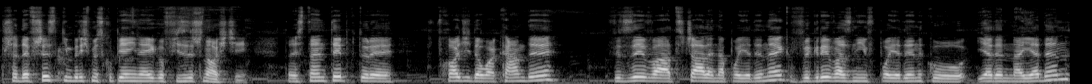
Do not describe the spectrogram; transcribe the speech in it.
przede wszystkim byliśmy skupieni na jego fizyczności. To jest ten typ, który wchodzi do Wakandy, wyzywa T'Challę na pojedynek, wygrywa z nim w pojedynku jeden na jeden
